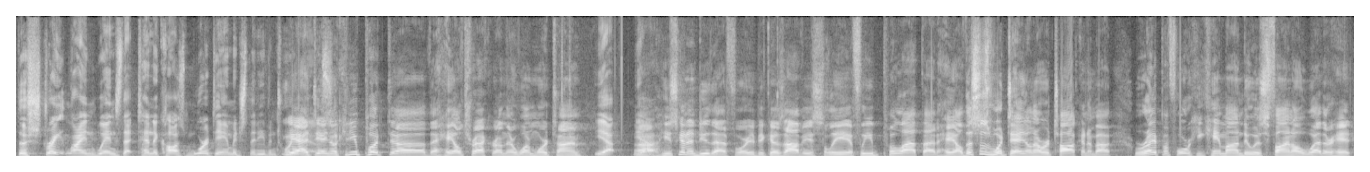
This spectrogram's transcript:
the straight line winds that tend to cause more damage than even tornadoes. Yeah, Daniel, can you put uh, the hail tracker on there one more time? Yeah, uh, yeah. Uh, he's going to do that for you because obviously if we pull out that hail, this is what Daniel and I were talking about right before he came on to his final weather hit,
